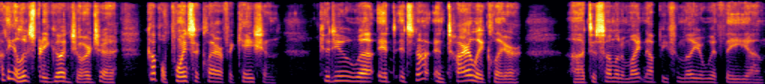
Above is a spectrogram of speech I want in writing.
I think it looks pretty good, George. A uh, couple points of clarification. Could you? Uh, it it's not entirely clear uh, to someone who might not be familiar with the um,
